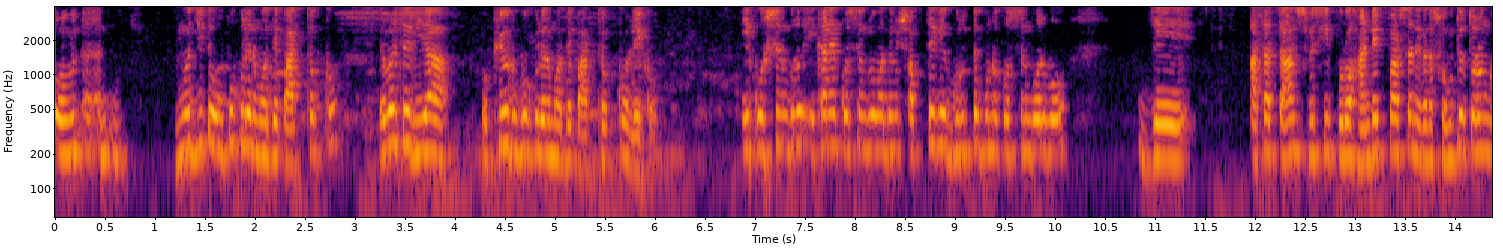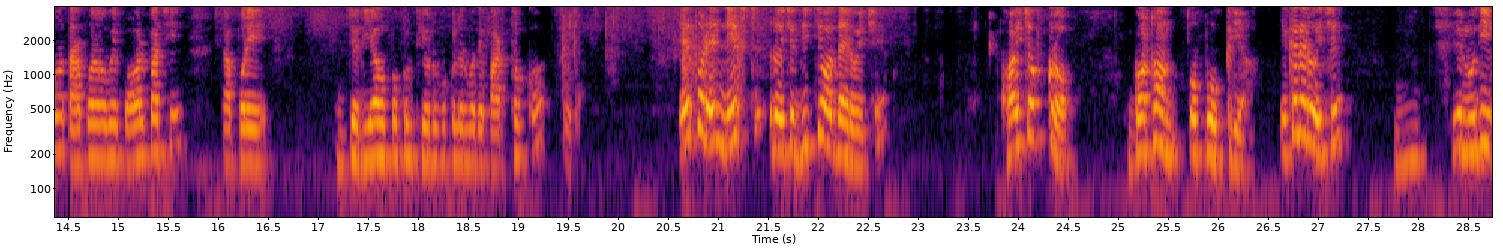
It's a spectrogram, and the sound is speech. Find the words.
নিমজ্জিত উপকূলের মধ্যে পার্থক্য, এবার হচ্ছে রিয়া ও ফিওর উপকূলের মধ্যে পার্থক্য লেখো। এই কোশ্চেনগুলো এখানের কোশ্চেনগুলোর মধ্যে আমি সব থেকে গুরুত্বপূর্ণ কোশ্চেন বলব যে, আসার চান্স বেশি, পুরো হান্ড্রেড পার্সেন্ট এখানে সমুদ্র তরঙ্গ, তারপরে হবে পওয়াল পাচি তারপরে যে রিয়া উপকূল ফিওর উপকূলের মধ্যে পার্থক্য, এটা। এরপরে নেক্সট রয়েছে, দ্বিতীয় অধ্যায় রয়েছে, ক্ষয়চক্র গঠন ও প্রক্রিয়া। এখানে রয়েছে সে নদীর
